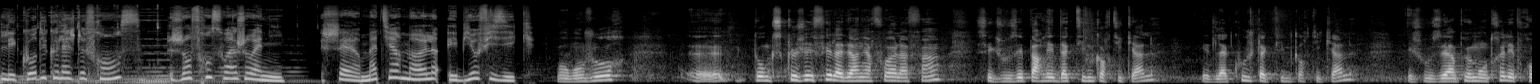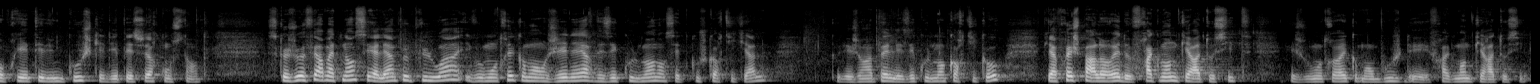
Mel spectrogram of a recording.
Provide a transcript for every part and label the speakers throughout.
Speaker 1: Les cours du Collège de France, Jean-François Joanny, chaire matière molle et biophysique.
Speaker 2: Bon, bonjour. Euh, donc, ce que j'ai fait la dernière fois à la fin, c'est que je vous ai parlé d'actine corticale et de la couche d'actine corticale, et je vous ai un peu montré les propriétés d'une couche qui est d'épaisseur constante. Ce que je veux faire maintenant, c'est aller un peu plus loin et vous montrer comment on génère des écoulements dans cette couche corticale, que les gens appellent les écoulements corticaux. Puis après, je parlerai de fragments de kératocytes et je vous montrerai comment on bouge des fragments de kératocytes.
